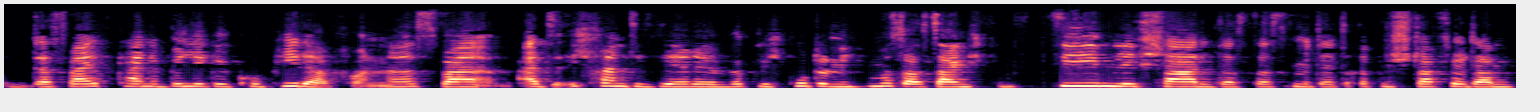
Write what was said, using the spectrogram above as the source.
das war jetzt keine billige Kopie davon. Ne? Es war, also ich fand die Serie wirklich gut und ich muss auch sagen, ich finde es ziemlich schade, dass das mit der dritten Staffel dann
